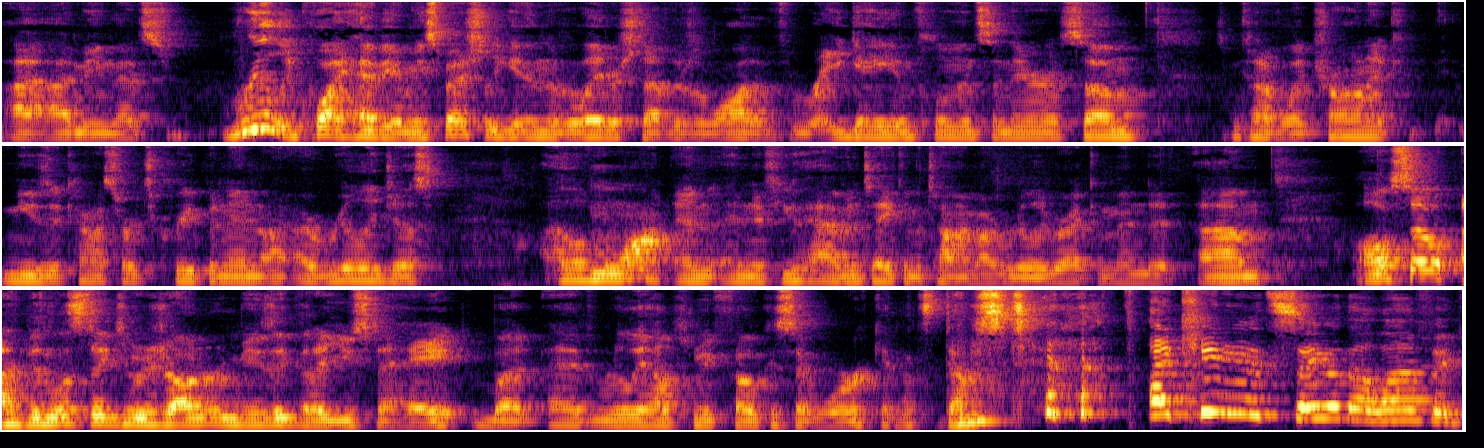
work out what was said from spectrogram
I, I mean, that's really quite heavy. I mean, especially getting into the later stuff. There's a lot of reggae influence in there. Some some kind of electronic music kind of starts creeping in. I, I really just I love them a lot. And and if you haven't taken the time, I really recommend it. Um, also, I've been listening to a genre of music that I used to hate, but it really helps me focus at work, and that's dubstep. I can't even say without laughing.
